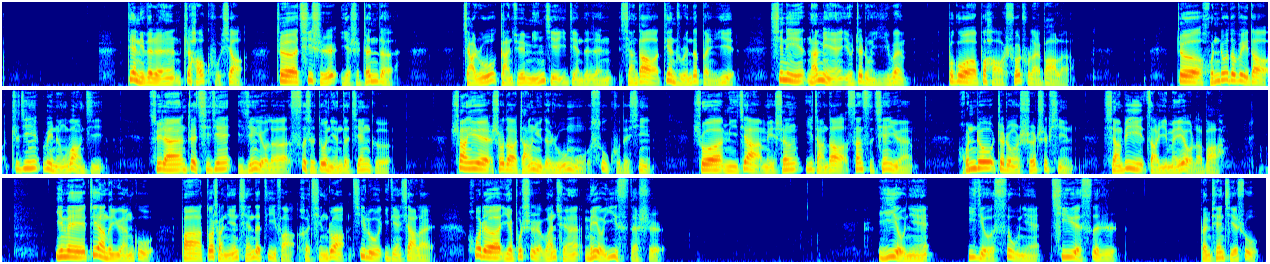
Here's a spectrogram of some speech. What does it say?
店里的人只好苦笑。这其实也是真的。假如感觉敏捷一点的人想到店主人的本意，心里难免有这种疑问，不过不好说出来罢了。这浑粥的味道，至今未能忘记。虽然这期间已经有了四十多年的间隔，上月收到长女的乳母诉苦的信，说米价每升已涨到三四千元，浑粥这种奢侈品，想必早已没有了吧？因为这样的缘故，把多少年前的地方和情状记录一点下来，或者也不是完全没有意思的事。乙酉年，一九四五年七月四日。本篇结束。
